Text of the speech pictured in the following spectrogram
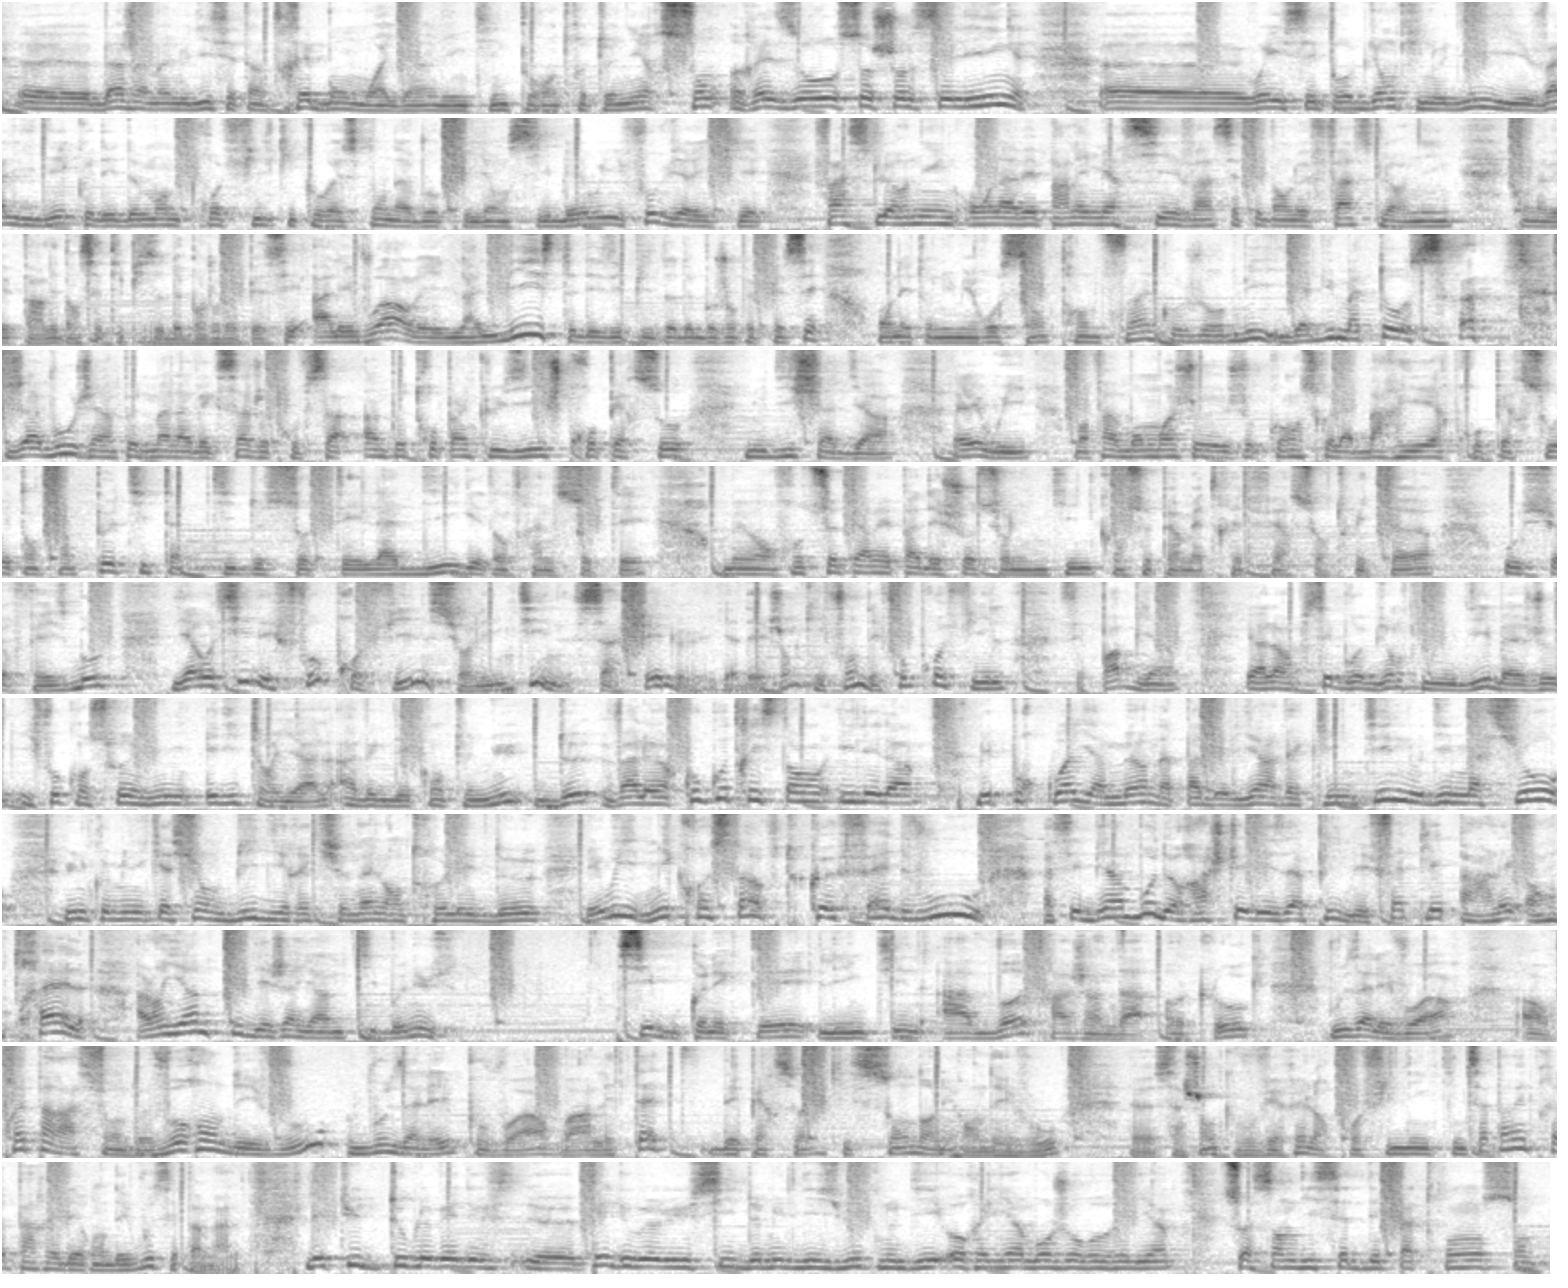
Euh, Benjamin nous dit c'est un très bon moyen LinkedIn pour entretenir son réseau social selling. Euh, oui, c'est pour Bion qui nous dit valider que des demandes profil qui correspondent à vos clients ciblés. Oui, il faut vérifier. Fast Learning, on l'avait parlé, merci Eva, c'était dans le Fast Learning qu'on avait parlé dans cet épisode de Bonjour PPC. Allez voir la liste des épisodes de Bonjour PPC. On est au numéro 135 aujourd'hui. Il y a du matos. J'avoue, j'ai un peu de mal avec ça. Je trouve ça un peu trop inclusif, trop perso, nous dit Shadia. Eh oui, enfin bon, moi je, je pense que la barrière pro-perso est en train petit à petit de sauter. La digue est en train de sauter. Mais on ne se permet pas des choses sur LinkedIn qu'on se permettrait de faire sur Twitter ou sur Facebook. Il y a aussi des faux profils sur LinkedIn, sachez-le. Il y a des gens qui font des faux profils, c'est pas bien. Et alors c'est Brebion qui nous dit, ben, il faut construire une ligne éditoriale avec des contenus de valeur. Coucou Tristan, il est là. Mais pourquoi Yammer n'a pas de lien avec LinkedIn Nous dit Massio, une communication bidirectionnelle entre les deux. Et oui, Microsoft, que faites-vous? Ah, C'est bien beau de racheter des applis, mais faites-les parler entre elles. Alors il y a un petit déjà, il y a un petit bonus. Si vous connectez LinkedIn à votre agenda Outlook, vous allez voir en préparation de vos rendez-vous, vous allez pouvoir voir les têtes des personnes qui sont dans les rendez-vous, euh, sachant que vous verrez leur profil LinkedIn. Ça permet de préparer des rendez-vous, c'est pas mal. L'étude PwC 2018 nous dit Aurélien, bonjour Aurélien, 77 des patrons sont,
